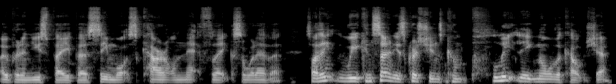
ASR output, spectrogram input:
open a newspaper, seen what's current on Netflix or whatever. So I think we can certainly, as Christians, completely ignore the culture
